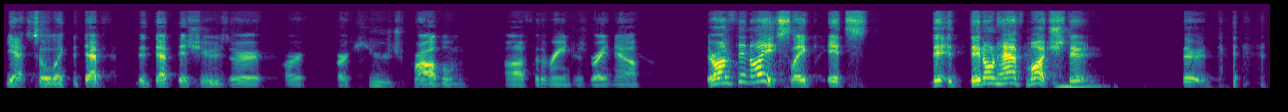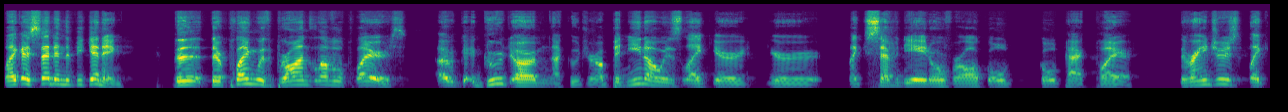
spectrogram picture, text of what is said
yeah, so like the depth the depth issues are are are a huge problem uh, for the Rangers right now. They're on thin ice. Like it's they they don't have much. They're they're like I said in the beginning, the they're playing with bronze level players. Uh, um, not Goodrow. Bonino is like your your like 78 overall gold gold pack player. The Rangers like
